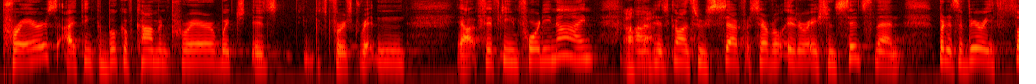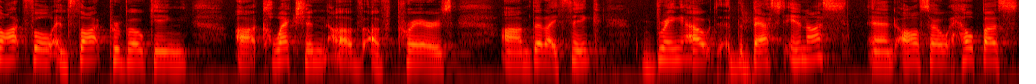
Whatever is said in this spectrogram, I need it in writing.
prayers. I think the Book of Common Prayer, which is first written. Uh, 1549 uh, has gone through sev- several iterations since then, but it's a very thoughtful and thought provoking uh, collection of, of prayers um, that I think bring out the best in us and also help us,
